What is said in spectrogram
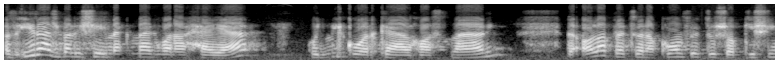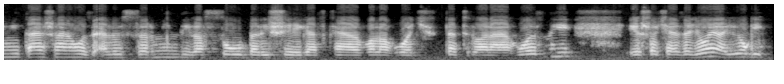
az írásbeliségnek megvan a helye, hogy mikor kell használni, de alapvetően a konfliktusok kisimításához először mindig a szóbeliséget kell valahogy tető alá hozni, és hogyha ez egy olyan jogi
